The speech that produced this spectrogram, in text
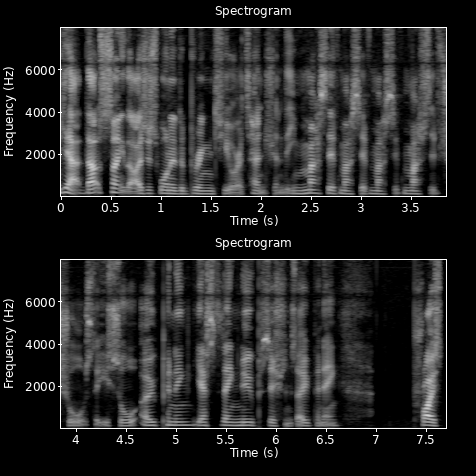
yeah, that's something that I just wanted to bring to your attention. The massive, massive, massive, massive shorts that you saw opening yesterday, new positions opening, price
